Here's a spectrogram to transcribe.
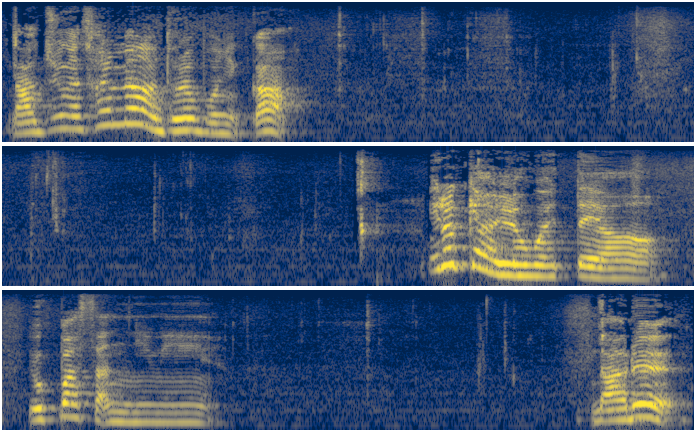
나중에 설명을 들어보니까 이렇게 하려고 했대요. 욕박사님이 나를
